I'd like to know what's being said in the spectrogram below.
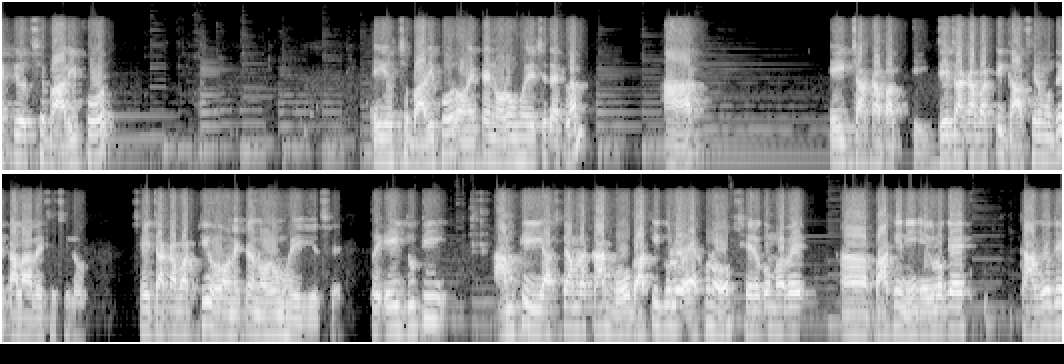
একটি হচ্ছে বাড়ি ফোর। এই হচ্ছে বাড়ি ফোর, অনেকটাই নরম হয়েছে দেখলাম। আর এই চাকাপাটটি যে চাকাপাটটি গাছের মধ্যে কালার এসেছিল, সেই চাকাপাটটিও অনেকটা নরম হয়ে গিয়েছে। তো এই দুটি আমকেই আজকে আমরা কাটবো, বাকিগুলো এখনও সেরকম ভাবে পাকেনি। এগুলোকে কাগজে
